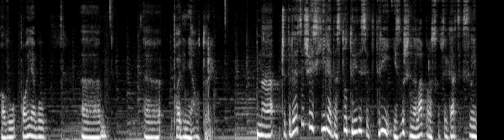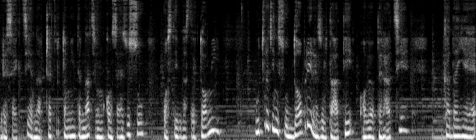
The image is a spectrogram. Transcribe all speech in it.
ovu pojavu uh, uh, pojedini autori. Na 46.133 izvršene laparoskopske gastric sleeve resekcije na četvrtom internacionalnom konsenzusu o sleeve gastrektomiji utvrđeni su dobri rezultati ove operacije kada je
